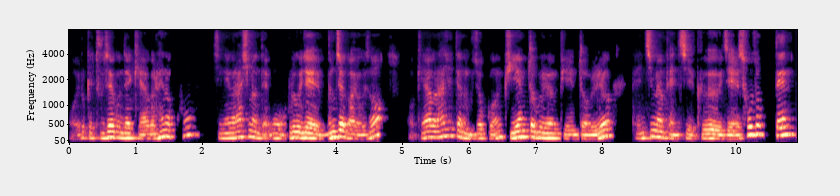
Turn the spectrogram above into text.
어, 이렇게 두세 군데 계약을 해놓고 진행을 하시면 되고, 그리고 이제 문제가 여기서 어, 계약을 하실 때는 무조건 BMW는 BMW, 벤츠면 벤츠, 그 이제 소속된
